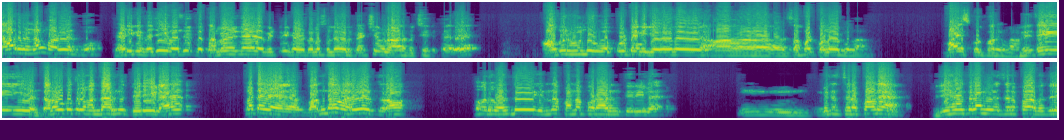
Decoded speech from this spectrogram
யாரு வேணாலும் வரவேற்போம். நடிகர் விஜய் வந்து இப்ப தமிழக வெற்றி கழகம்னு சொல்லி ஒரு கட்சி ஒண்ணு ஆரம்பிச்சிருக்காரு. அவர் வந்து உங்க கூட்டணிக்கு ஏதாவது சப்போர்ட் பண்ணுவாருங்களா வாய்ஸ் கொடுப்பாருங்களா விஜய் எந்த நோக்கத்துல வந்தாருன்னு தெரியல. பட் வந்தா வரவேற்கிறோம். அவர் வந்து என்ன பண்ண போறாருன்னு தெரியல. உம், மிக சிறப்பான விஜயகாந்த் மிக சிறப்பா வந்து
